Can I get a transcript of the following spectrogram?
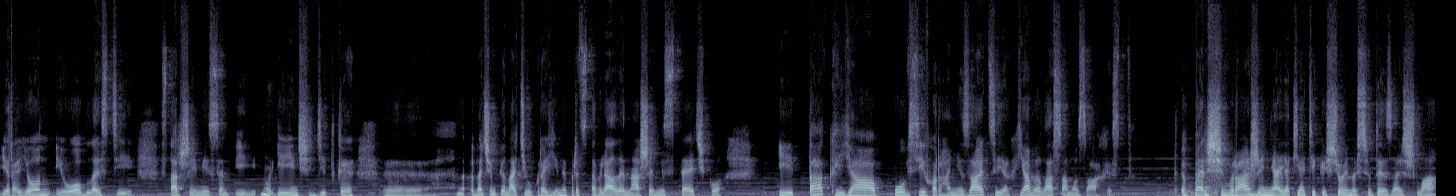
і район, і область, і старший мій син, і, ну, і інші дітки е, на, на чемпіонаті України представляли наше містечко. І так я по всіх організаціях я вела самозахист. Перші враження, як я тільки щойно сюди зайшла,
